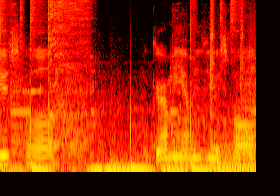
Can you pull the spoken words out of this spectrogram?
Useful. The germium is useful.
